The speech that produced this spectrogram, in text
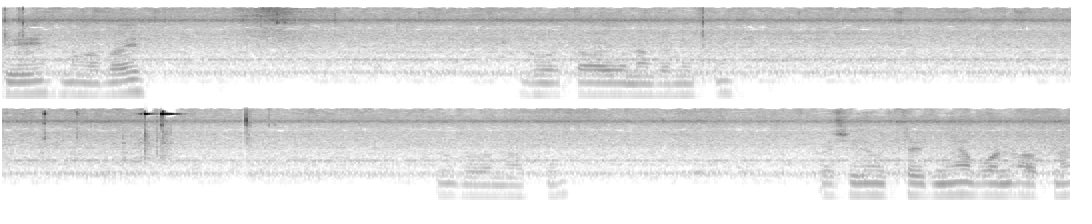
day mga bay. Gawa tayo ng ganito. Ito gawa natin. Kasi yung thread niya worn out na.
